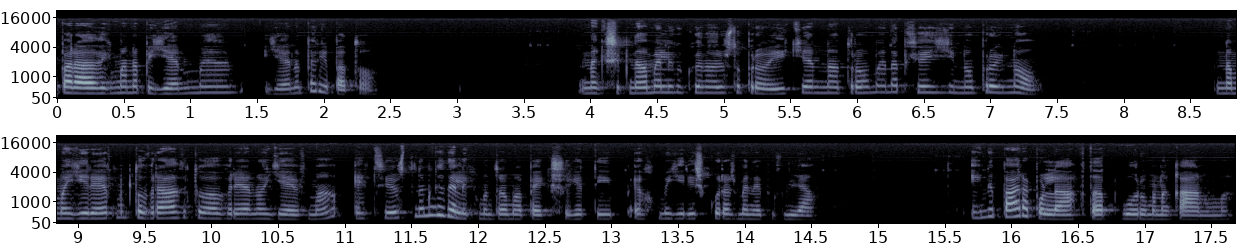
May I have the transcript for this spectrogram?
παράδειγμα, να πηγαίνουμε για ένα περίπατο. Να ξυπνάμε λίγο πιο νωρίς το πρωί και να τρώμε ένα πιο υγιεινό πρωινό. Να μαγειρεύουμε από το βράδυ το αυριανό γεύμα, έτσι ώστε να μην καταλήγουμε να τρώμε απ' έξω, γιατί έχουμε γυρίσει κουρασμένα επί δουλειά. Είναι πάρα πολλά αυτά που μπορούμε να κάνουμε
